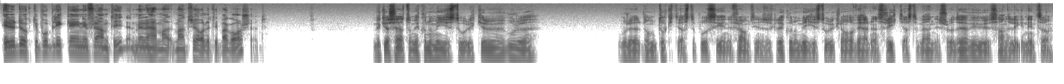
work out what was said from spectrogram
Är du duktig på att blicka in i framtiden med det här materialet i bagaget? Jag brukar säga att om ekonomihistoriker vore, vore de duktigaste på att se in i framtiden så skulle ekonomihistorikerna vara världens rikaste människor och det är vi ju sannerligen inte.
